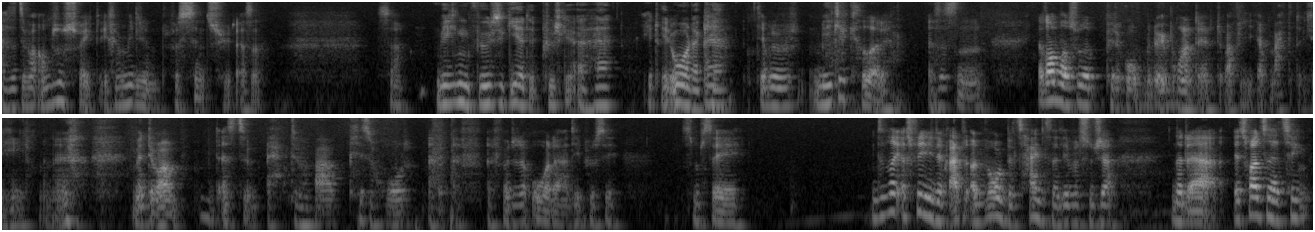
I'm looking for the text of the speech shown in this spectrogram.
Altså det var omsorgsvigt i familien, for sindssygt, altså. Så hvilken følelse giver det pludselig at have et, et ord, der kan? Ja, jeg blev mega ked af det. Altså sådan, jeg droppede også ud af pædagog, men det var ikke på grund af det. Det var fordi, jeg magtede det ikke helt. Men, øh, men det var, altså, det, det var bare pisse hårdt at, at, at, få det der ord der lige pludselig, som sagde, det ved jeg også, fordi det er ret alvorligt betegnelse alligevel, synes jeg. Når der er, jeg tror altid, at jeg har tænkt,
